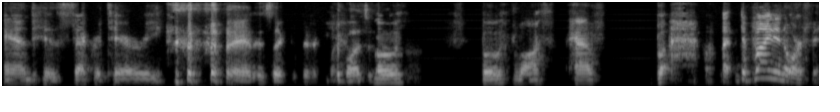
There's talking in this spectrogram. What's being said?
And his secretary Man, it's secretary. My boss is. both both lost have but uh, define an orphan.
